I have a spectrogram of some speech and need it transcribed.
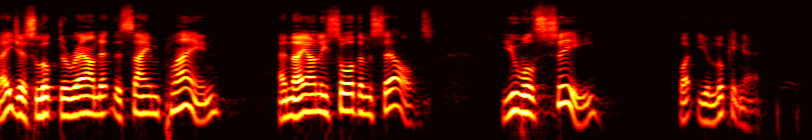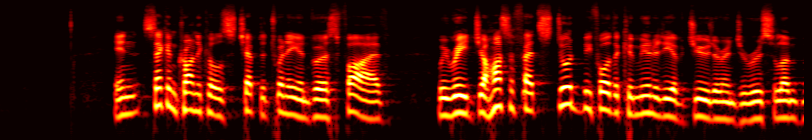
They just looked around at the same plane and they only saw themselves. You will see what you're looking at in Second Chronicles chapter 20 and verse 5, we read Jehoshaphat stood before the community of Judah and Jerusalem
